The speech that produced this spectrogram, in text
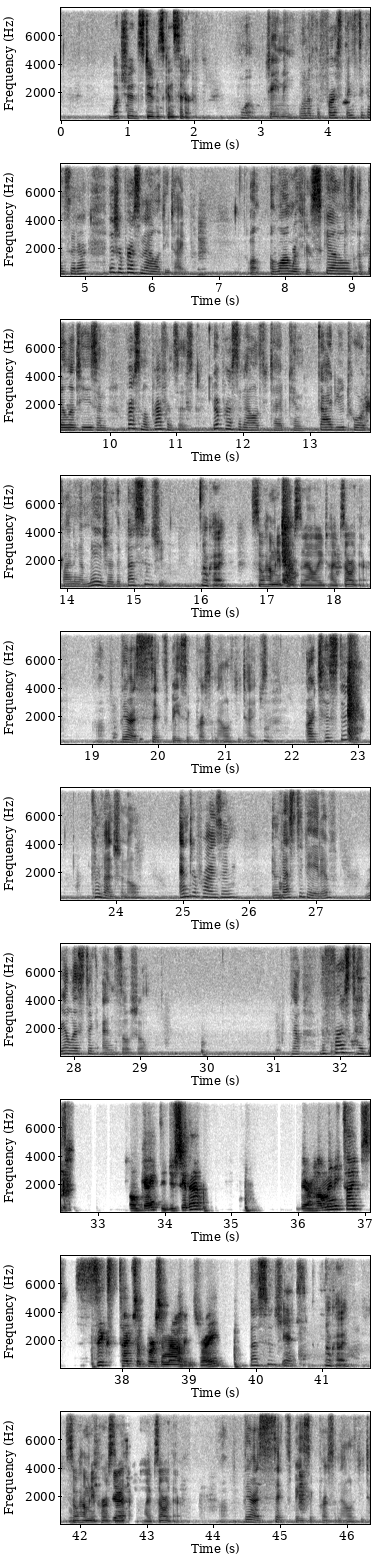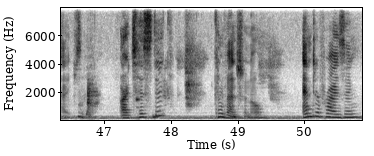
What should students consider? Well, Jamie, one of the first things to consider is your personality type. Well, along with your skills, abilities, and personal preferences, your personality type can guide you toward finding a major that best suits you. Okay, so how many personality types are there? Uh, There are six basic personality types artistic, conventional, enterprising, investigative, realistic, and social. Now, the first type is Okay, did you see that? There are how many types? Six types of personalities, right? Best suits you. Yes. Okay, so how many personality types are there? Uh, There are six basic personality types artistic, conventional, enterprising,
